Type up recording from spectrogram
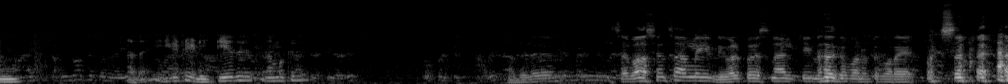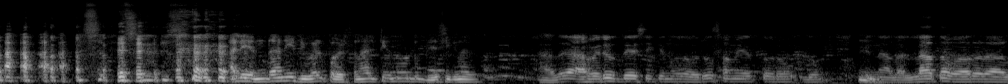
ഉം. അതെ ഇരിക്കട്ടെ എഡിറ്റ് ചെയ്ത് നമുക്ക് അതിൽ സെബാസ്റ്റ്യൻ സാറിലെ ഈ ഡ്യുവൽ പേഴ്സണാലിറ്റി എന്നൊക്കെ പറഞ്ഞിട്ട് കുറെ അല്ല എന്താണ് ഈ ഡ്യുവൽ പേഴ്സണാലിറ്റി എന്നുകൊണ്ട് ഉദ്ദേശിക്കുന്നത്? അത് അവർ ഉദ്ദേശിക്കുന്നത് ഒരു സമയത്ത് ഒരു ഇതും പിന്നെ അതല്ലാത്ത വേറൊരാൾ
